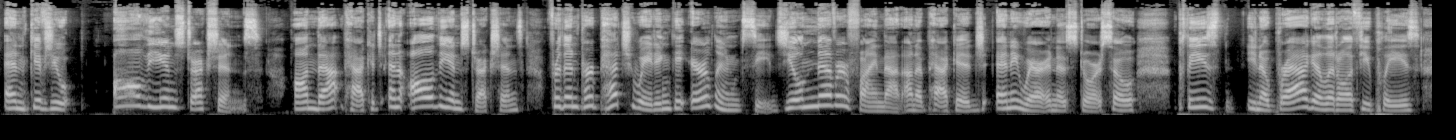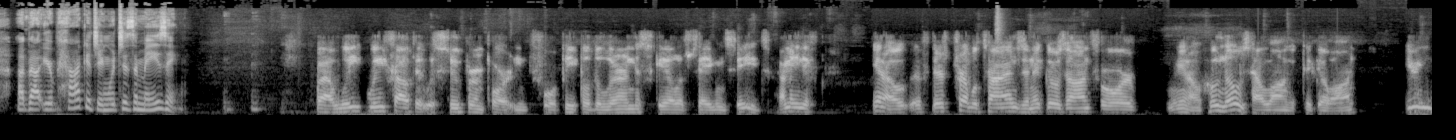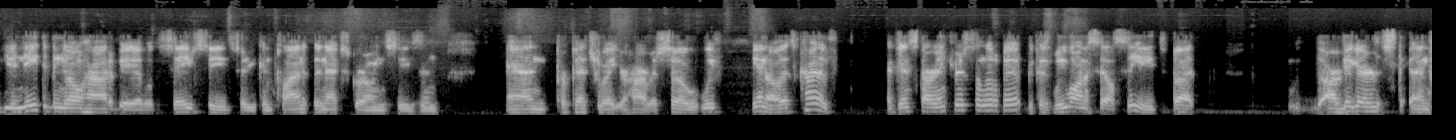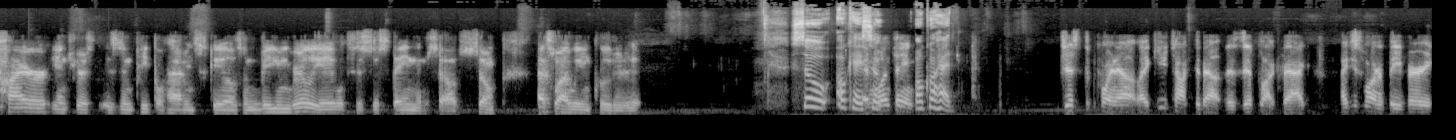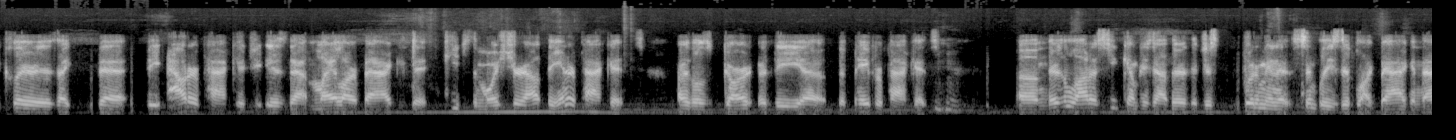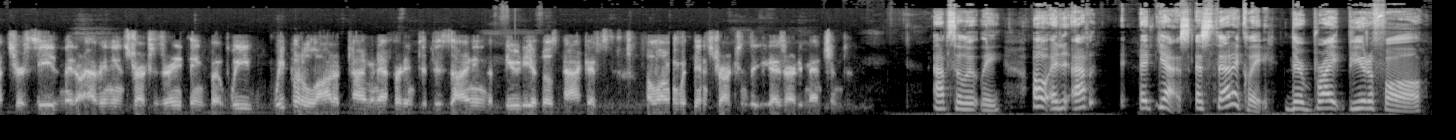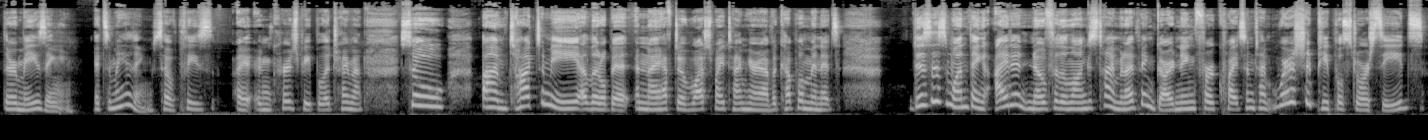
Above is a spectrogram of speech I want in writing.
and gives you all the instructions on that package and all the instructions for then perpetuating the heirloom seeds. You'll never find that on a package anywhere in a store. So please, you know, brag a little, if you please, about your packaging, which is amazing. Well, we, we felt it was super important for people to learn the skill of saving seeds. I mean, if, you know, if there's troubled times and it goes on for, you know, who knows how long it could go on, you, you need to know how to be able to save seeds so you can plant it the next growing season and perpetuate your harvest. So we've, you know, that's kind of against our interests a little bit because we want to sell seeds, but our bigger and higher interest is in people having skills and being really able to sustain themselves. So that's why we included it. So okay, And so one thing- oh, go ahead. just to point out, like you talked about the Ziploc bag, I just want to be very clear is like that the outer package is that mylar bag that keeps the moisture out. The inner packets are those guard or the uh, the paper packets. Um, there's a lot of seed companies out there that just put them in a simply Ziploc bag and that's your seed and they don't have any instructions or anything. But we we put a lot of time and effort into designing the beauty of those packets along with the instructions that you guys already mentioned. Absolutely. Oh, and uh, it, yes, aesthetically, they're bright, beautiful. They're amazing. It's amazing. So please, I encourage people to try them out. So, um, talk to me a little bit, and I have to watch my time here. I have a couple minutes. This is one thing I didn't know for the longest time, and I've been gardening for quite some time. Where should people store seeds?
